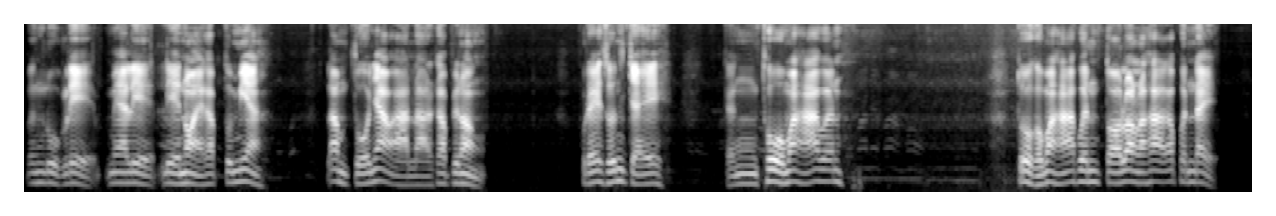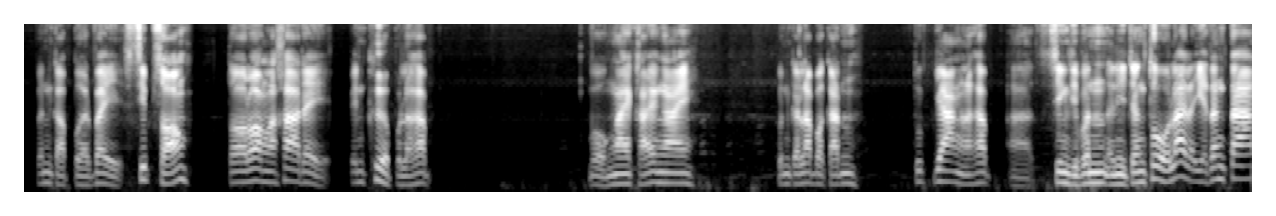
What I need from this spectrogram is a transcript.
เบิ่งลูกเล่แม่เล่เล่หน้อยครับ ตัวเมียลำตัวยาวอาดลาดครับพี่น้องผู้ใดสนใจกังโทรมาหาเพิ่นโทรเขามาหาเพิ่นต่อรองราคากับเพิ่นได้ พิ่นกับเปิดไว้สิบสองต่อรองราคาได้เป็นเครือบหมดแล้วครับบอกง่ายขายง่ายเพิ่นก็รับประกันทุกอย่างนะครับอ่าสิ่งที่เพิ่นอันนี้จังโทรรายละเอียดต่าง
